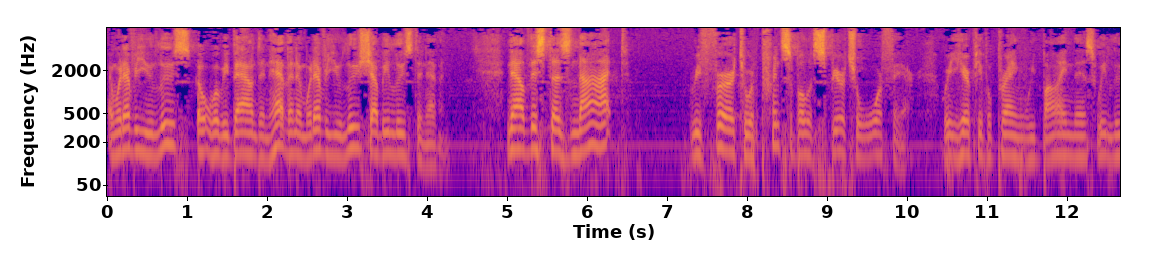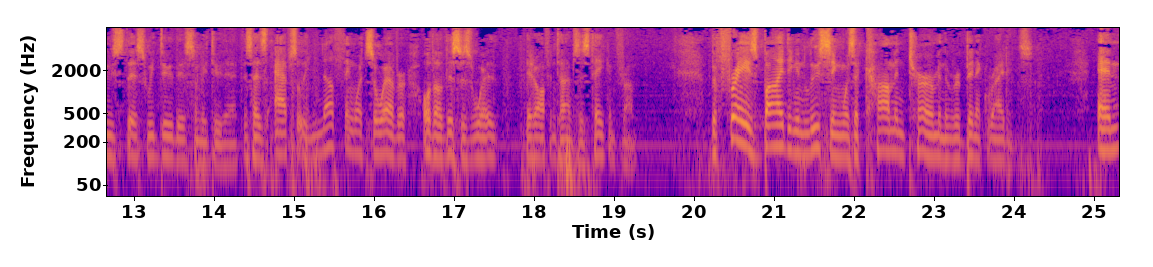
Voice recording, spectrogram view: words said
and whatever you loose uh, will be bound in heaven, and whatever you loose shall be loosed in heaven. Now, this does not refer to a principle of spiritual warfare where you hear people praying, we bind this, we loose this, we do this, and we do that. This has absolutely nothing whatsoever, although this is where it oftentimes is taken from. The phrase binding and loosing was a common term in the rabbinic writings, and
